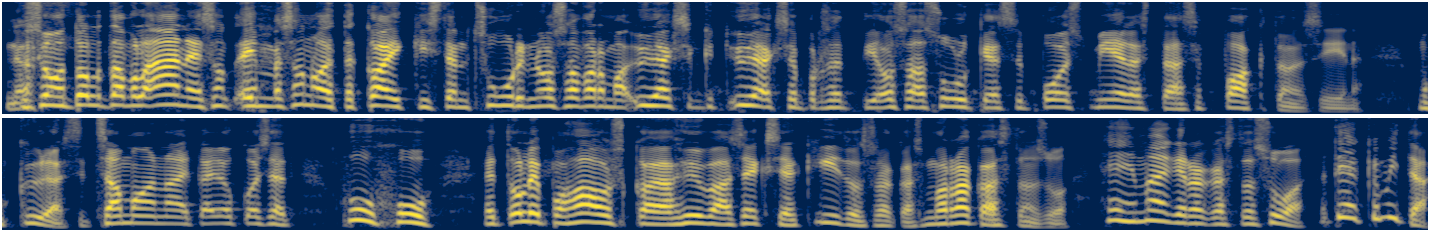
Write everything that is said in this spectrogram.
No. Se on tuolla tavalla ääneen sanottu. En mä sano, että kaikki sitä nyt suurin osa, varmaan 99 prosenttia osaa sulkea se pois mielestään se faktan siinä. Mutta kyllä sitten samaan aikaan joku se, että huh huh, että olipa hauskaa ja hyvää seksiä, kiitos rakas, mä rakastan sua. Hei, mäkin rakastan sua. Ja tiedätkö mitä?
